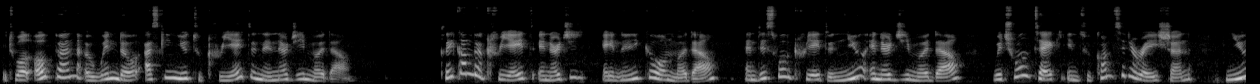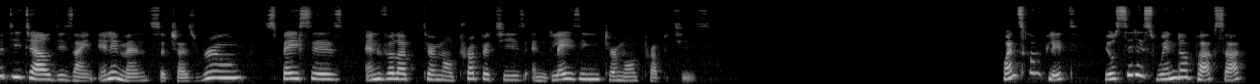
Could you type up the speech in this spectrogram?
it will open a window asking you to create an energy model. Click on the Create Energy Analytical Model, and this will create a new energy model which will take into consideration new detailed design elements such as room, spaces, envelope thermal properties, and glazing thermal properties. Once complete, you'll see this window pops up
